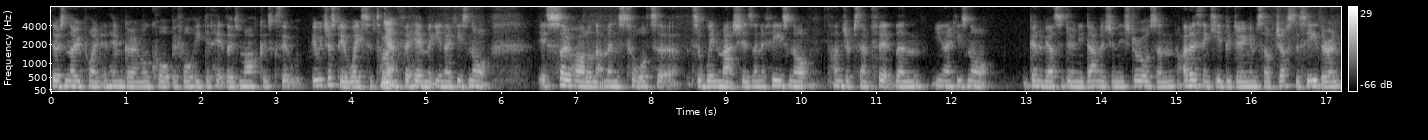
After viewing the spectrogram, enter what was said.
there was no point in him going on court before he could hit those markers because it, it would just be a waste of time Yeah. for him. That, you know, he's not. It's so hard on that men's tour to to win matches, and if he's not hundred percent fit, then you know he's not going to be able to do any damage in these draws. And I don't think he'd be doing himself justice either, and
